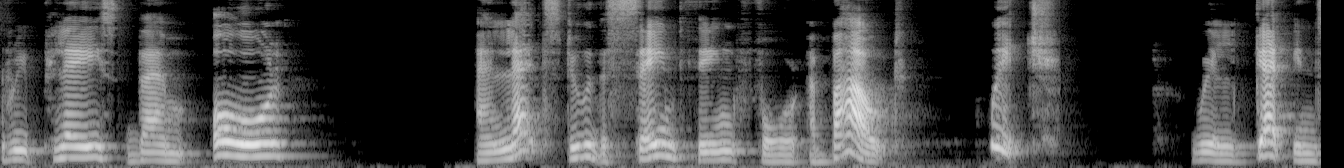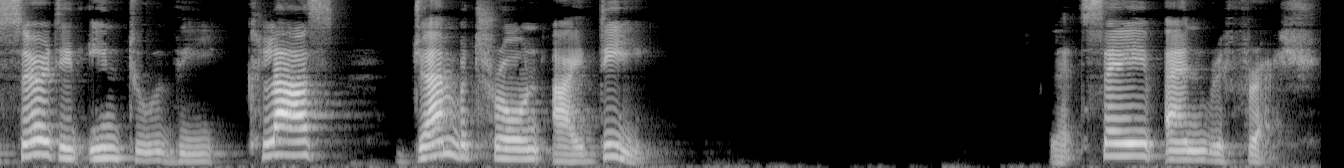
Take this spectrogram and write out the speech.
replace them all and let's do the same thing for about, which will get inserted into the class Jumbotron ID. Let's save and refresh.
